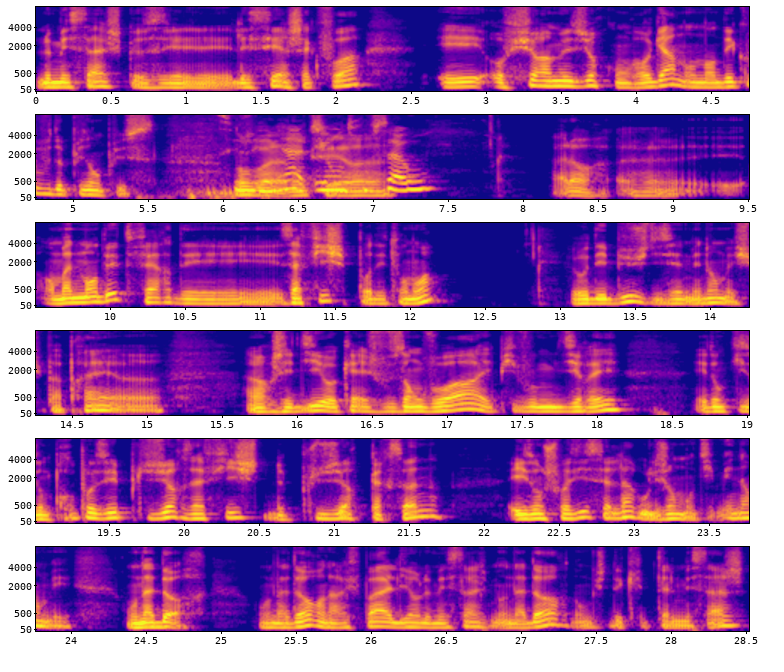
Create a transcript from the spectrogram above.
le message que j'ai laissé à chaque fois. Et au fur et à mesure qu'on regarde, on en découvre de plus en plus. Donc voilà. et on trouve euh, ça où? Alors, euh, on m'a demandé de faire des affiches pour des tournois. Et au début, je disais mais non, mais je suis pas prêt. Euh, alors j'ai dit ok, je vous envoie et puis vous me direz. Et donc ils ont proposé plusieurs affiches de plusieurs personnes et ils ont choisi celle-là où les gens m'ont dit mais non mais on adore, on adore, on n'arrive pas à lire le message mais on adore donc je décryptais le message.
